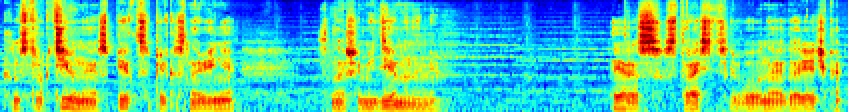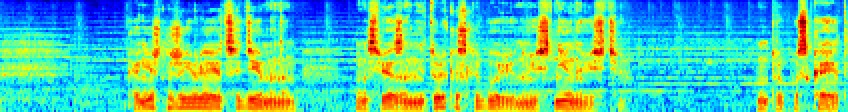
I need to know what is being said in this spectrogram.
конструктивный аспект соприкосновения с нашими демонами. Эрос, страсть, любовная горячка, конечно же, является демоном. Он связан не только с любовью, но и с ненавистью. Он пропускает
